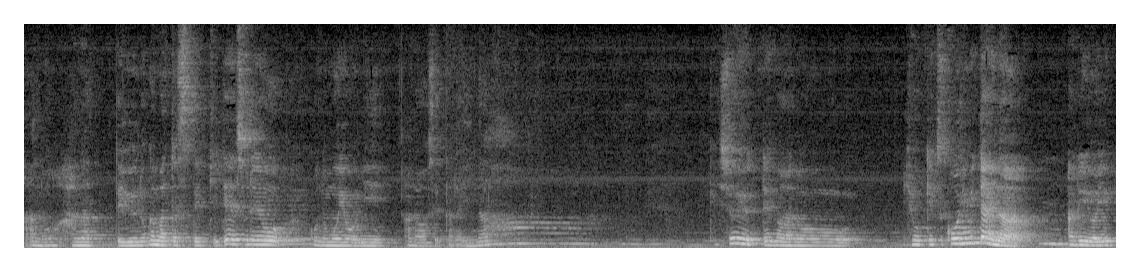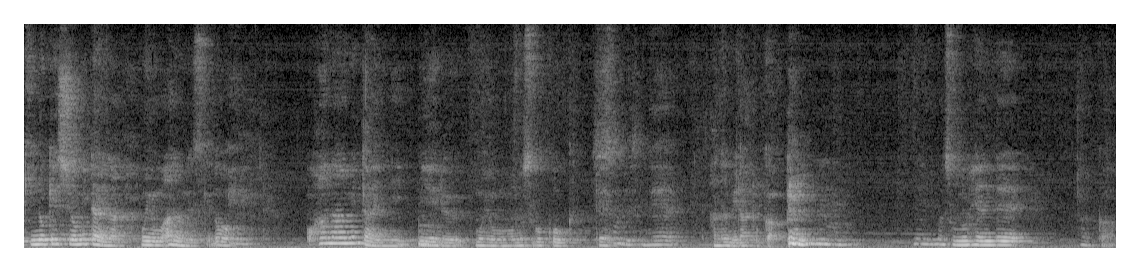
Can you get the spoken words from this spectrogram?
あの花っていうのがまた素敵でそれをこの模様に表せたらいいな。あ結晶油って、まあ、あの氷結氷みたいなーうん。あるいは雪の結晶みたいな模様もあるんですけどお花みたいに見える模様もものすごく多くってそうですね、花びらとか、うん。でまあ、その辺でなんか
